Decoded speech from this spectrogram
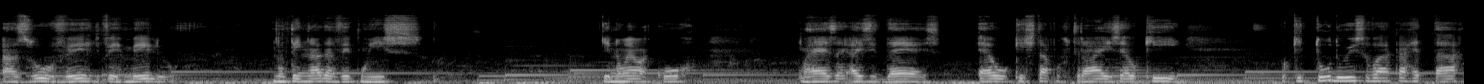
azul, verde, vermelho, não tem nada a ver com isso. Que não é uma cor, mas as ideias, é o que está por trás, é o que o que tudo isso vai acarretar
